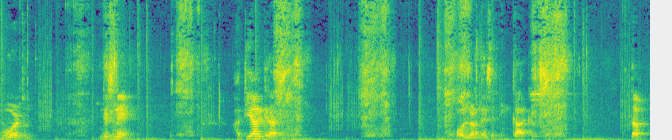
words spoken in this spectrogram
वो अर्जुन, जिसने हथियार गिरा दिया और लड़ने से इनकार कर दिया। तब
